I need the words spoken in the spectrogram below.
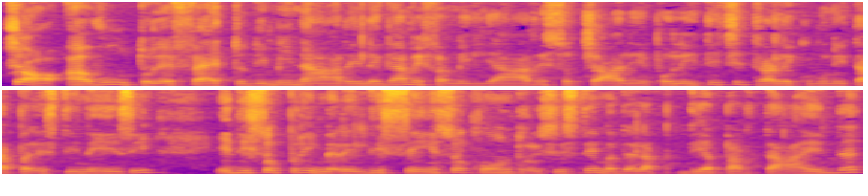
Ciò ha avuto l'effetto di minare i legami familiari, sociali e politici tra le comunità palestinesi e di sopprimere il dissenso contro il sistema della, di apartheid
